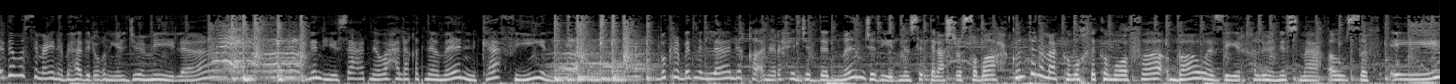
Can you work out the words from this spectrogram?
إذا مستمعينا بهذه الأغنية الجميلة ننهي ساعتنا وحلقتنا من كافيين. بكرة بإذن الله لقاءنا راح يتجدد من جديد من 6 ل 10 الصباح. كنت أنا معكم أختكم وفاء باوزير. خلونا نسمع أوصف إيه.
